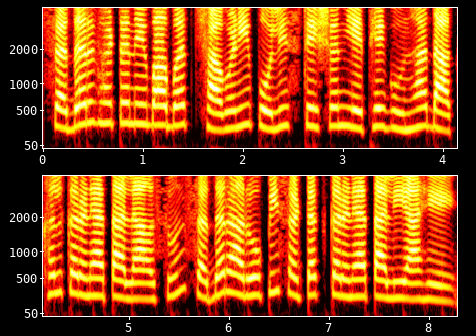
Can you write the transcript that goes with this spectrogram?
सदर घटनेबाबत छावणी पोलीस स्टेशन येथे गुन्हा दाखल करण्यात आला असून सदर आरोपीस अटक करण्यात आली आहे.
